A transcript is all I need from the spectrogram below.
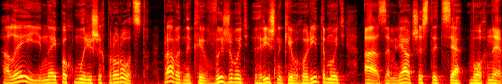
але й найпохмуріших пророцтв. Праведники виживуть, грішники вгорітимуть, а земля очиститься вогнем.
